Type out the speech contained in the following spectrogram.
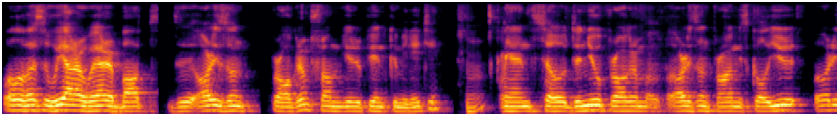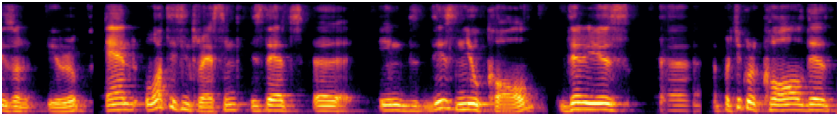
all of us, we are aware about the Horizon program from European Community. Mm-hmm. And so the new program, Horizon program is called Horizon Europe. And what is interesting is that uh, in this new call, there is uh, a particular call that,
